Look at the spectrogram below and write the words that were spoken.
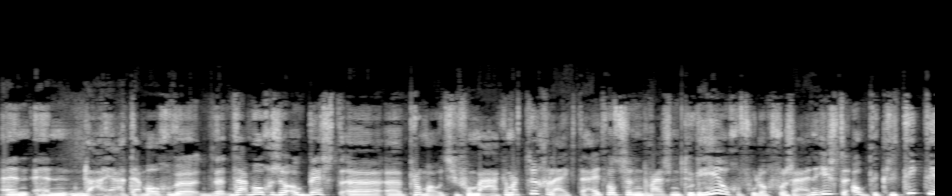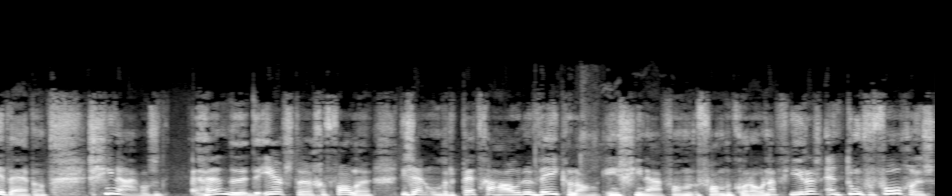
En, en nou ja, daar mogen, we, daar mogen ze ook best uh, uh, promotie voor maken. Maar tegelijkertijd, wat ze, waar ze natuurlijk heel gevoelig voor zijn, is ook de kritiek die we hebben. China was het de, de, eerste gevallen die zijn onder de pet gehouden, wekenlang in China van, van de coronavirus. En toen vervolgens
